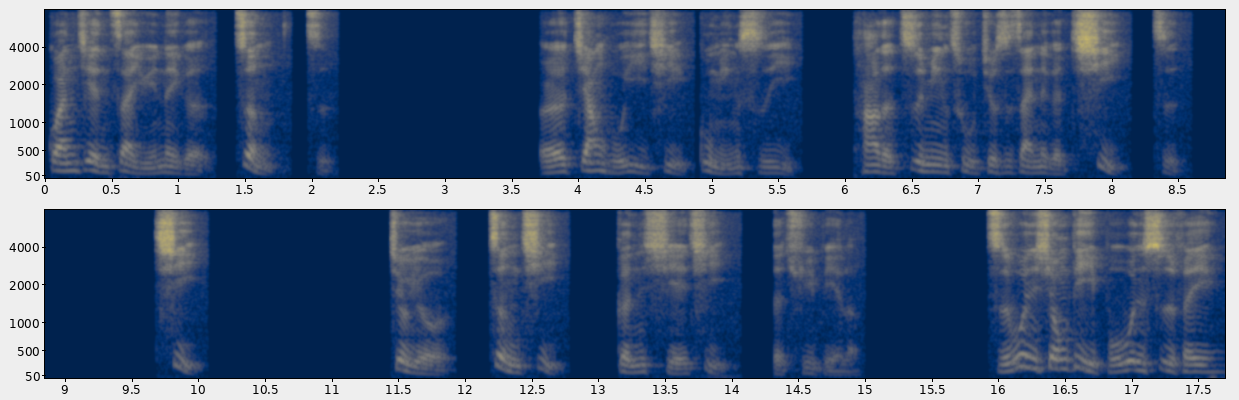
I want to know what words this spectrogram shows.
关键在于那个“正”字。而江湖义气，顾名思义，它的致命处就是在那个“气”字。气就有正气跟邪气的区别了。只问兄弟，不问是非，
